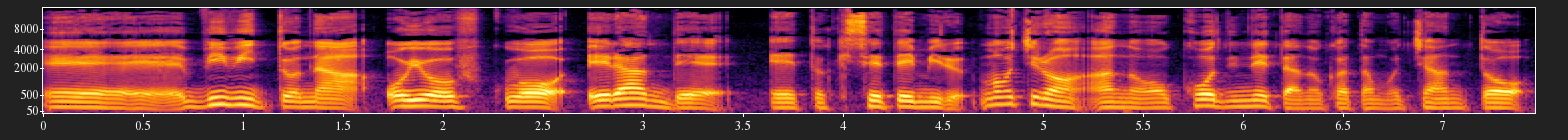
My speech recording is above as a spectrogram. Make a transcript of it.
えー、ビビッドなお洋服を選んで、えっ、ー、と、着せてみる。もちろん、あの、コーディネーターの方もちゃんと、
